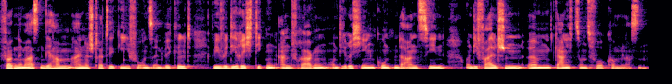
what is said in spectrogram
folgendermaßen, wir haben eine Strategie für uns entwickelt, wie wir die richtigen Anfragen und die richtigen Kunden da anziehen und die falschen ähm, gar nicht zu uns vorkommen lassen.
